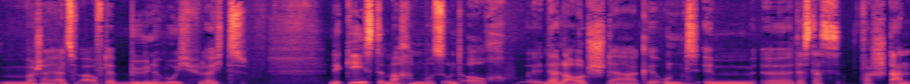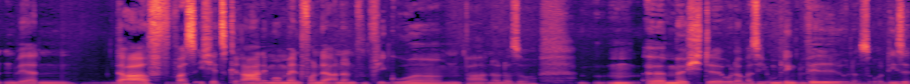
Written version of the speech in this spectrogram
wahrscheinlich als auf der Bühne, wo ich vielleicht eine Geste machen muss und auch in der Lautstärke und im, äh, dass das verstanden werden darf, was ich jetzt gerade im Moment von der anderen Figur, einem Partner oder so, äh, möchte oder was ich unbedingt will oder so. Diese,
